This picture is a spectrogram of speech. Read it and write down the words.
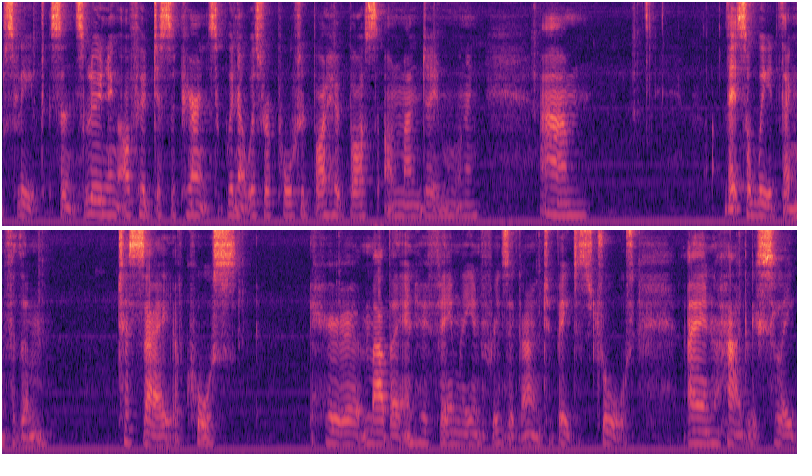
slept since learning of her disappearance when it was reported by her boss on Monday morning. Um, that's a weird thing for them to say. Of course, her mother and her family and friends are going to be distraught and hardly sleep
